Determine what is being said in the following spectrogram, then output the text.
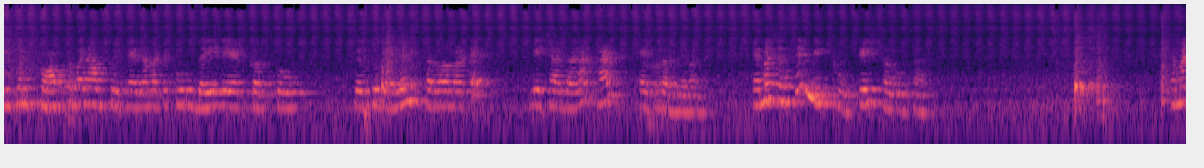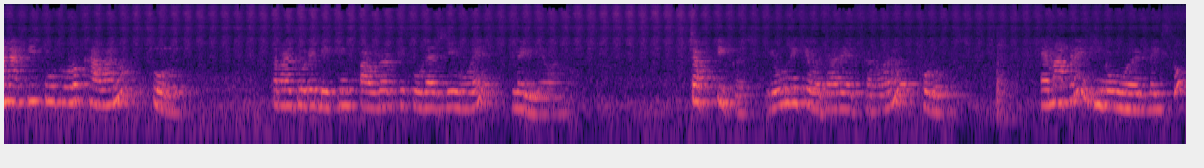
એકદમ સોફ્ટ બનાવશો એટલે એના માટે થોડું દહીં એડ કરશો. તો બધું બેલેન્સ કરવા માટે બે ચાર દાણા ખાંડ એડ કરી દેવાના. એમાં જશે મીઠું ટેસ્ટ અનુસાર. એમાં નાખીશું થોડો ખાવાનો સોડો. તમારી જોડે બેકિંગ પાવડર કે સોડા જે હોય લઈ લેવાનું. ચપટી કર. એવું નહીં કે વધારે એડ કરવાનું થોડુંક એમાં આપણે ઘીનું એડ લઈશું.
